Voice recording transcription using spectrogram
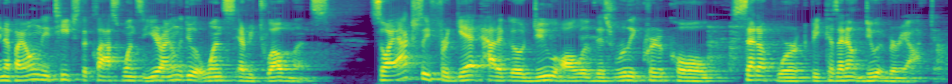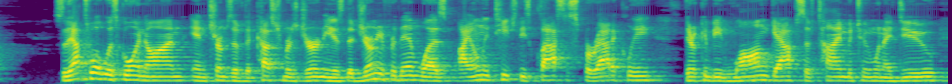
And if I only teach the class once a year, I only do it once every 12 months. So I actually forget how to go do all of this really critical setup work because I don't do it very often. So that's what was going on in terms of the customer's journey is the journey for them was I only teach these classes sporadically. There can be long gaps of time between when I do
